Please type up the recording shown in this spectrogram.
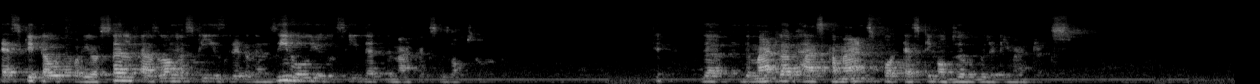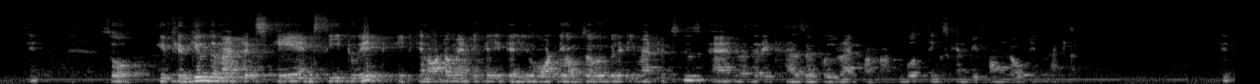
test it out for yourself as long as T is greater than 0 you will see that the matrix is observable the, the MATLAB has commands for testing observability matrix. Okay. So if you give the matrix A and C to it, it can automatically tell you what the observability matrix is and whether it has a full rank or not. Both things can be found out in MATLAB. Okay.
